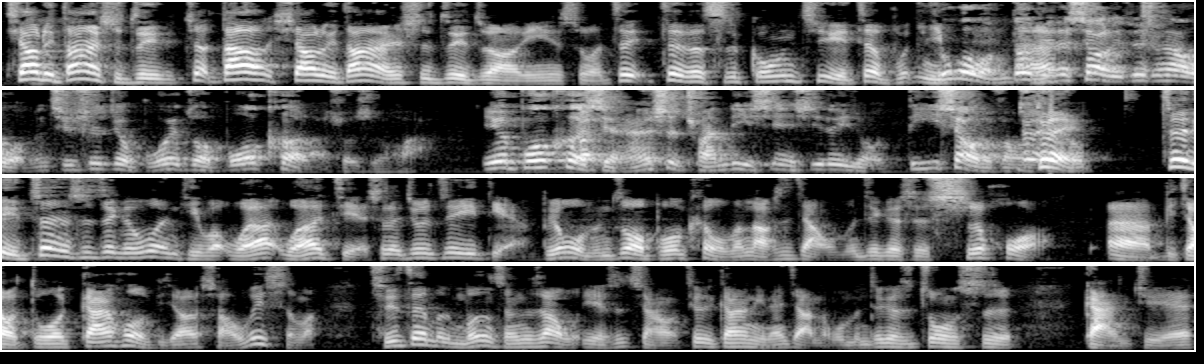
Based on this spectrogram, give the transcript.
效率当然是最这当效率当然是最重要的因素，这这个是工具，这不你如果我们都觉啊得效率最重要，我们其实就不会做播客了。说实话，因为播客显然是传递信息的一种低效的方式。对，这里正是这个问题，我我要我要解释的就是这一点。比如我们做播客，我们老是讲我们这个是湿货，呃比较多，干货比较少。为什么？其实，在某种程度上，我也是讲，就是刚才你来讲的，我们这个是重视感觉，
